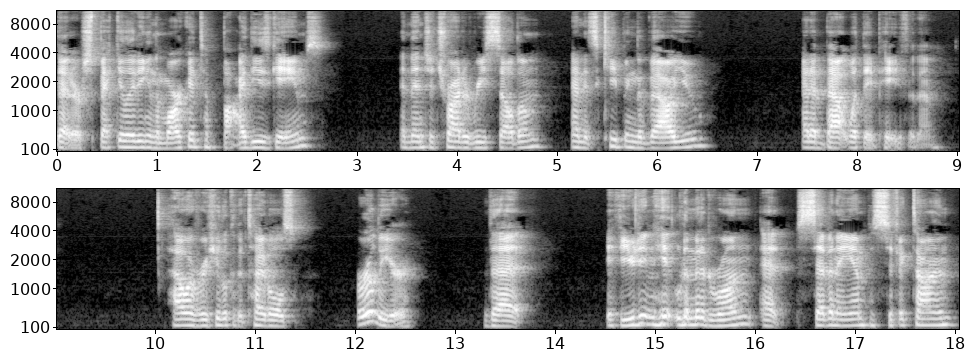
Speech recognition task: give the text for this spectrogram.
that are speculating in the market to buy these games and then to try to resell them. And it's keeping the value at about what they paid for them. However, if you look at the titles earlier, that if you didn't hit limited run at 7 a.m. Pacific time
